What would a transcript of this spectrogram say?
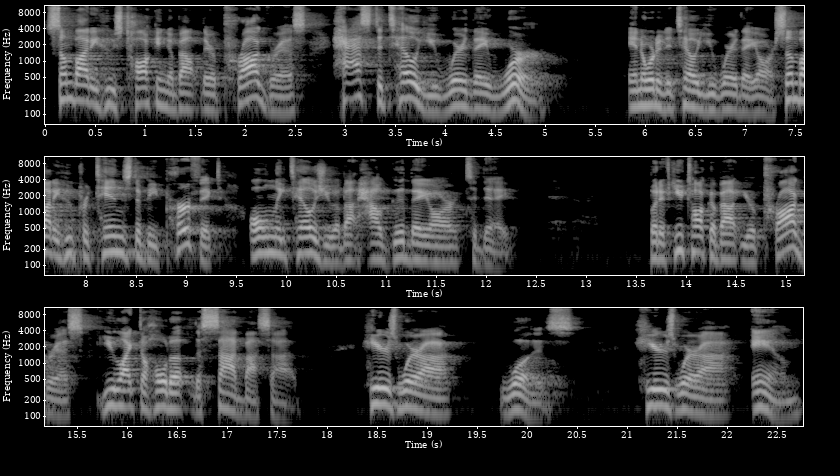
Somebody who's talking about their progress has to tell you where they were in order to tell you where they are. Somebody who pretends to be perfect only tells you about how good they are today. But if you talk about your progress, you like to hold up the side by side. Here's where I was, here's where I am,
